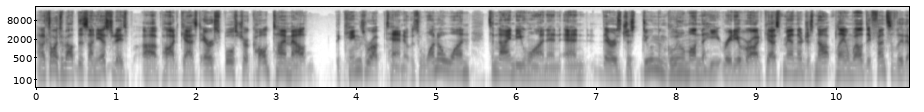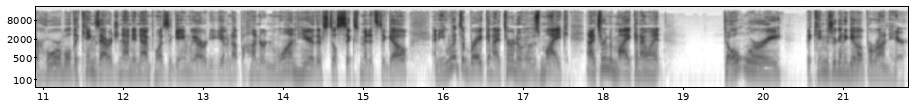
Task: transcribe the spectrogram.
and I talked about this on yesterday's uh, podcast. Erik Spoelstra called timeout The Kings were up 10. It was 101 to 91. And, and there was just doom and gloom on the Heat radio broadcast. Man, they're just not playing well. Defensively, they're horrible. The Kings average 99 points a game. We already given up 101 here. There's still six minutes to go. And he went to break, and I turned to him. It was Mike. And I turned to Mike, and I went, Don't worry. The Kings are going to give up a run here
